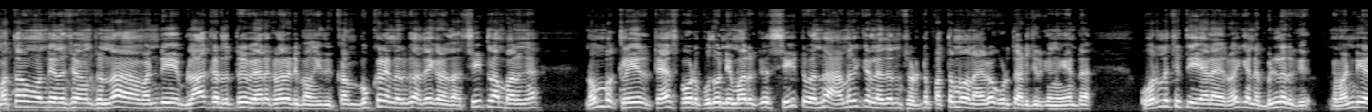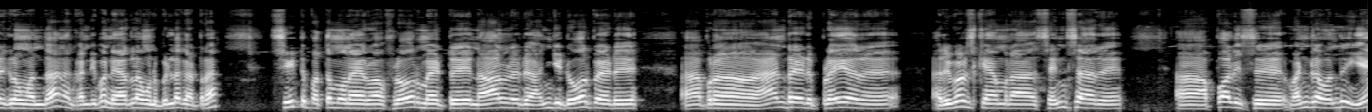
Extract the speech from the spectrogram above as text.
மற்றவங்க வந்து என்ன செய்வாங்கன்னு சொன்னால் வண்டி பிளாக் எடுத்துகிட்டு வேறு கலர் அடிப்பாங்க. இது கம் புக்கில் என்ன இருக்கோ அதே கலர் தான். சீட்லாம் பாருங்கள் ரொம்ப கிளியர் டேஸ்ட் போர்டு புது வண்டி மாதிரி இருக்குது சீட்டு வந்து அமெரிக்கன் லெதர்னு சொல்லிட்டு பத்தொம்பதாயிரரூவா கொடுத்து அடிச்சிருக்கேங்க. என்கிட்ட ஒரு லட்சத்தி ஏழாயிரரூவாய்க்கு என்கிட்ட பில் இருக்குது வண்டி எடுக்கிறவங்க வந்தால் நான் கண்டிப்பாக நேரில் உங்களுக்கு பில்லை காட்டுறேன். சீட்டு பத்தொம்பதாயிரரூவா ஃப்ளோர் மேட்டு நாலு அஞ்சு டோர் பேடு அப்புறம் android player reverse camera sensor அப்பாலிஸு வண்டியில் வந்து ஏ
